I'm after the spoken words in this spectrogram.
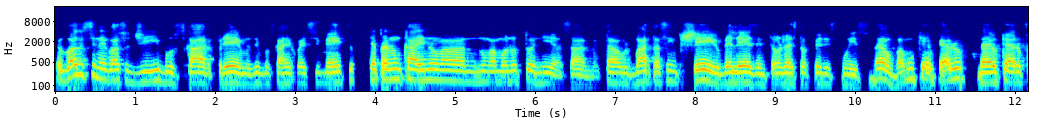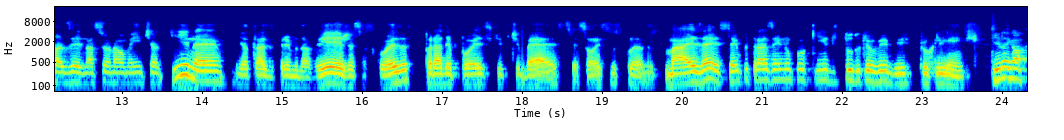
eu gosto desse negócio de ir buscar prêmios, e buscar reconhecimento, que é para não cair numa, numa monotonia, sabe? Então, o bar tá sempre cheio, beleza, então já estou feliz com isso. Não, vamos que eu quero, né? Eu quero fazer nacionalmente aqui, né? Ir atrás do prêmio da Veja, essas coisas, para depois 50 Best, são esses os planos. Mas é isso, sempre trazendo um pouquinho de tudo que eu vivi para o cliente. Que legal.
